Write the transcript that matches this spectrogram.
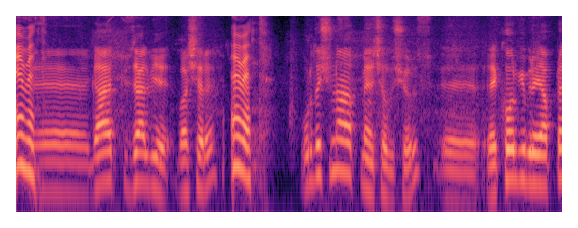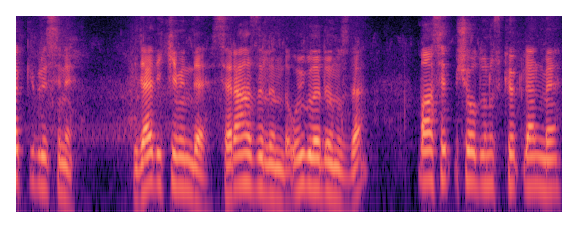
Evet. e, gayet güzel bir başarı. Evet. Burada şunu anlatmaya çalışıyoruz. E, rekor gübre yaprak gübresini fidel dikiminde, sera hazırlığında uyguladığımızda bahsetmiş olduğunuz köklenme,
